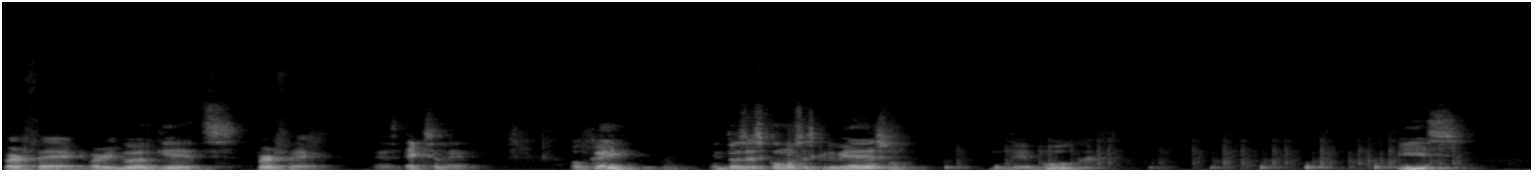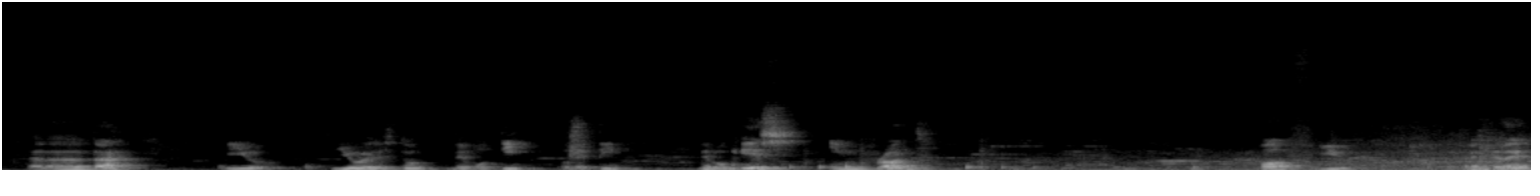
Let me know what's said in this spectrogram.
Perfect. Very good, kids. Perfect. Excellent. Ok. Entonces, ¿cómo se escribía eso? The book is da, you. You eres tú, de ti, o de ti. The book is in front of you. Frente de.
